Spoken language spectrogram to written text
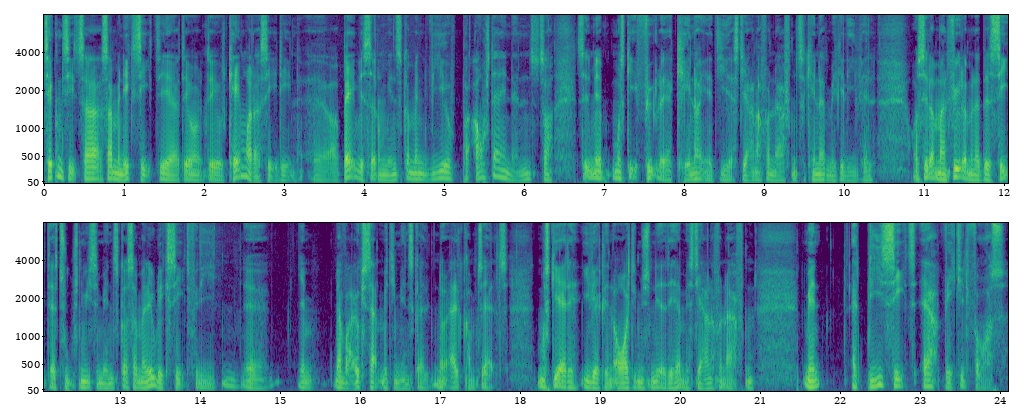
teknisk set, så, så er man ikke set det. Er, det, er jo, det er jo et kamera, der har set en, øh, og bagved sidder nogle mennesker, men vi er jo på afstand af hinanden, så selvom jeg måske føler, at jeg kender en af de her stjerner fra aften, så kender jeg dem ikke alligevel. Og selvom man føler, at man er blevet set af tusindvis af mennesker, så er man jo ikke set, fordi øh, jamen, man var jo ikke sammen med de mennesker, når alt kom til alt. Måske er det i virkeligheden overdimensioneret, det her med stjerner for aften. Men at blive set er vigtigt for os.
